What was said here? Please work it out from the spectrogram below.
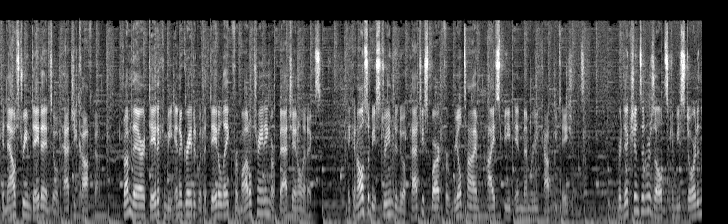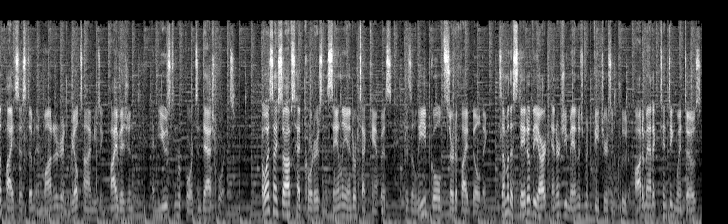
can now stream data into Apache Kafka. From there, data can be integrated with a data lake for model training or batch analytics. It can also be streamed into Apache Spark for real time, high speed in memory computations. Predictions and results can be stored in the PI system and monitored in real time using PI Vision and used in reports and dashboards. OSIsoft's headquarters in the San Leandro Tech Campus is a LEED Gold certified building. Some of the state of the art energy management features include automatic tinting windows,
